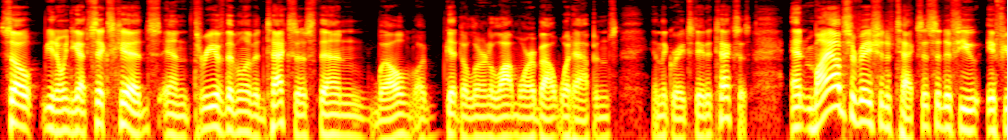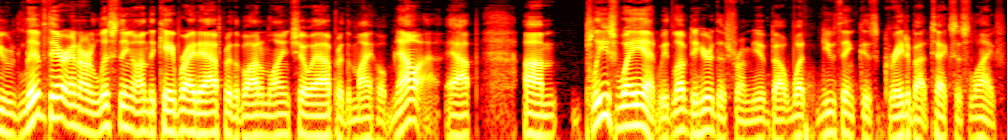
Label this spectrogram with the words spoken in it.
So, you know, when you got six kids and three of them live in Texas, then, well, I get to learn a lot more about what happens in the great state of Texas. And my observation of Texas, and if you if you live there and are listening on the K-Brite app or the Bottom Line Show app or the My Hope Now app, um, please weigh in. We'd love to hear this from you about what you think is great about Texas life.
